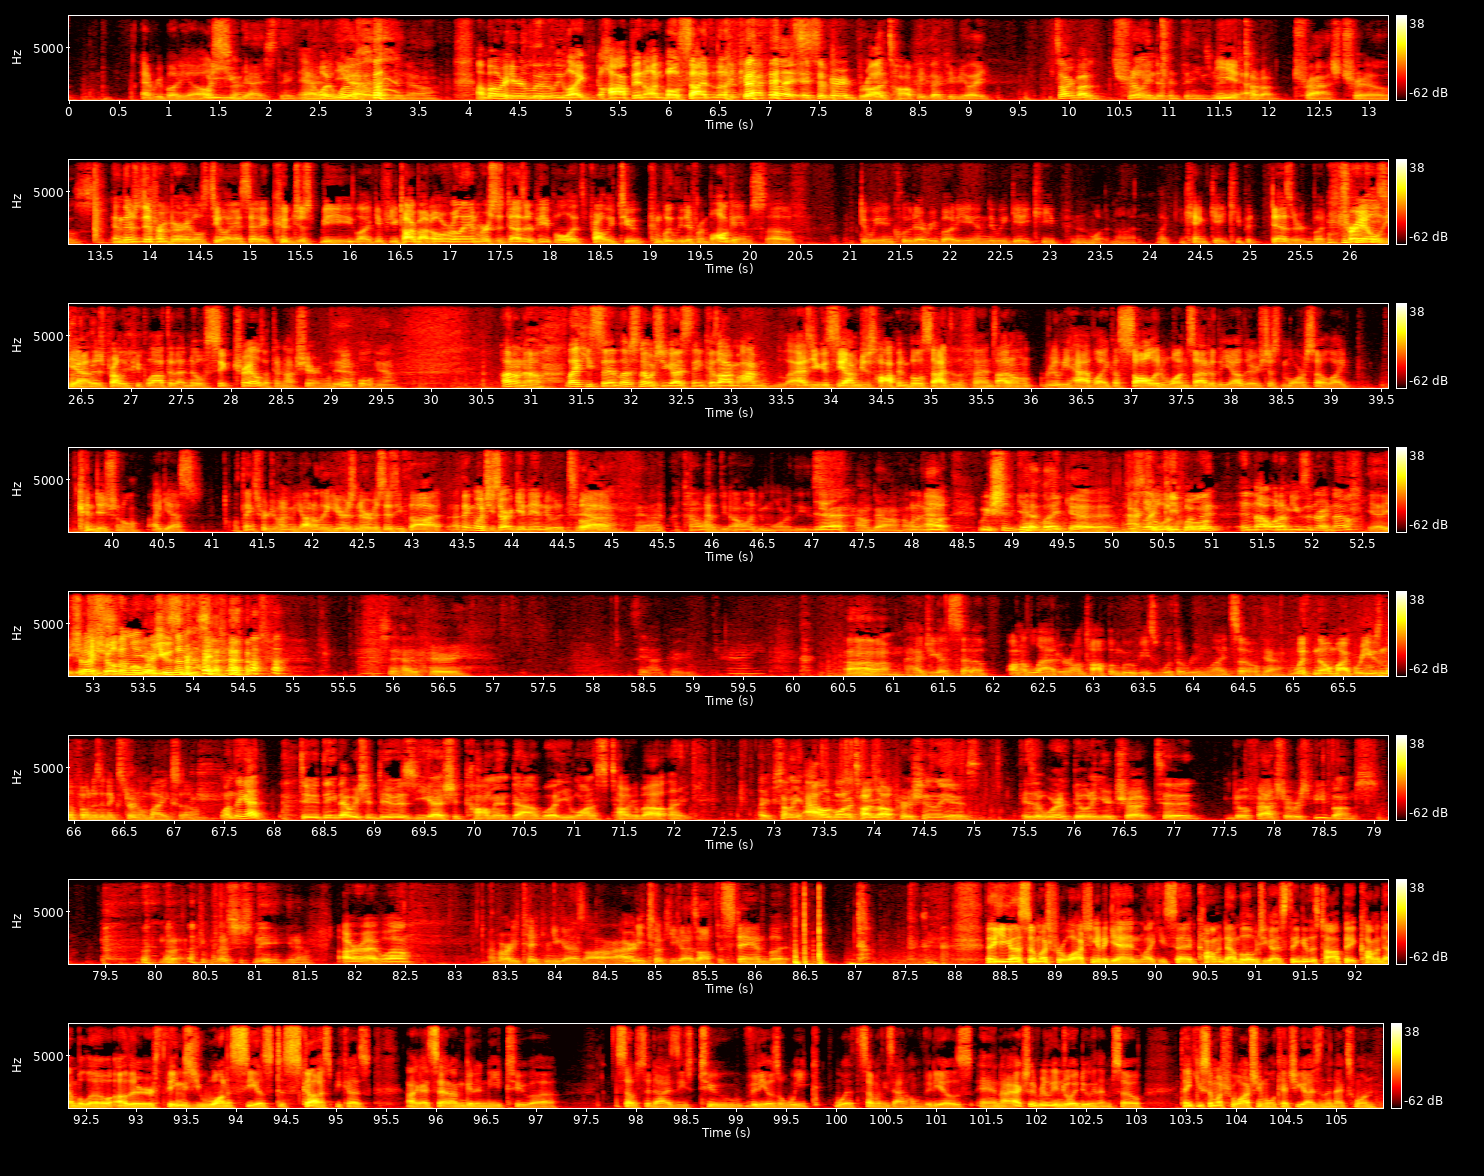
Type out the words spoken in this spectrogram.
everybody else What do you Uh, guys think? yeah, man? what- you what- gotta let me know. I'm over here literally like hopping on both sides of the. Because I feel like it's a very broad topic that could be like talk about a trillion different things, man. Yeah. Talk about trash trails. and there's different variables too. Like I said, it could just be like if you talk about overland versus desert people, it's probably two completely different ball games. Of do we include everybody and do we gatekeep and whatnot? Like you can't gatekeep a desert, but trails, yeah, there's probably people out there that know sick trails that they're not sharing with Yeah, people. yeah. I don't know. Like you said, let us know what you guys think because I'm I'm as you can see I'm just hopping both sides of the fence. I don't really have like a solid one side or the other. It's just more so like conditional, I guess. Well, thanks for joining me. I don't think you're as nervous as you thought. I think once you start getting into it, it's fun. Yeah, yeah. I kind of want to do. I want to do more of these. Yeah, I'm down. I wanna do- Uh, we should get like uh just Actual like people equipment and not what I'm using right now. Yeah, you Should I show them what we're using right setup. Say hi to Perry. Say hi, Perry. Hi. Um I had you guys set up on a ladder on top of movies with a ring light. So Yeah. with no mic, we're using the phone as an external mic. So One thing I do think that we should do is you guys should comment down what you want us to talk about. Like, like something I would want to talk about personally is, is it worth building your truck to go faster over speed bumps? but that's just me, you know. All right. Well, I've already taken you guys off. I already took you guys off the stand, but thank you guys so much for watching. And again, like you said, comment down below what you guys think of this topic. Comment down below other things you want to see us discuss because, like I said, I'm gonna need to uh, subsidize these two videos a week with some of these at-home videos, and I actually really enjoy doing them. So, thank you so much for watching. We'll catch you guys in the next one.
